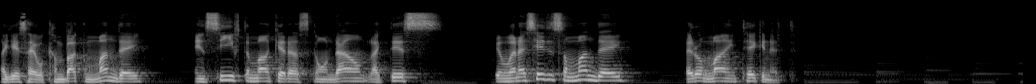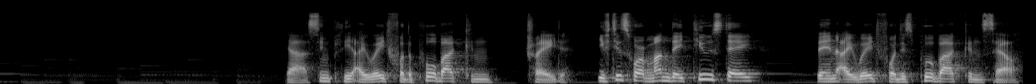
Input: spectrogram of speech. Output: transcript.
I guess I will come back on Monday and see if the market has gone down like this. And when I see this on Monday, I don't mind taking it. Yeah, simply I wait for the pullback and trade. If this were Monday, Tuesday, then I wait for this pullback and sell.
